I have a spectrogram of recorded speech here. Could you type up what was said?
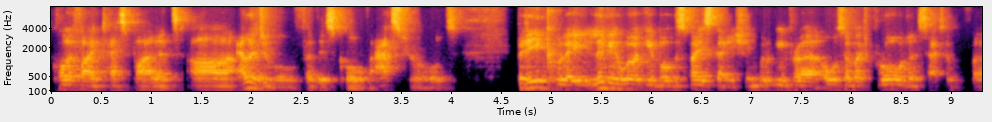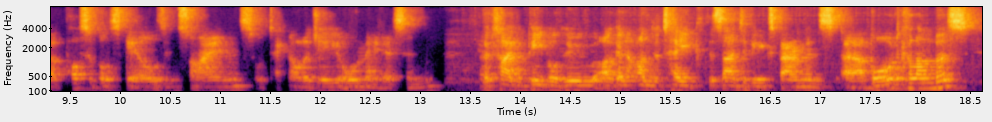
qualified test pilots are eligible for this call for astronauts. But equally, living and working aboard the space station, we're looking for a also much broader set of uh, possible skills in science or technology or medicine. The type of people who are going to undertake the scientific experiments uh, aboard Columbus,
